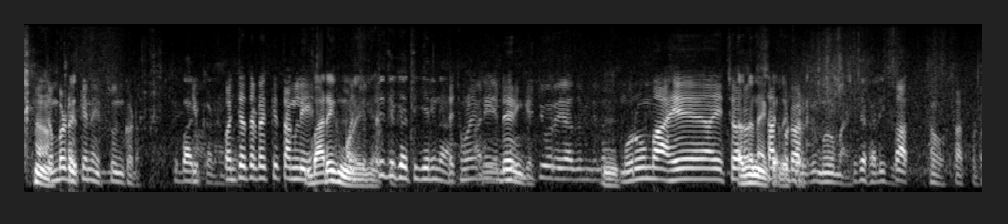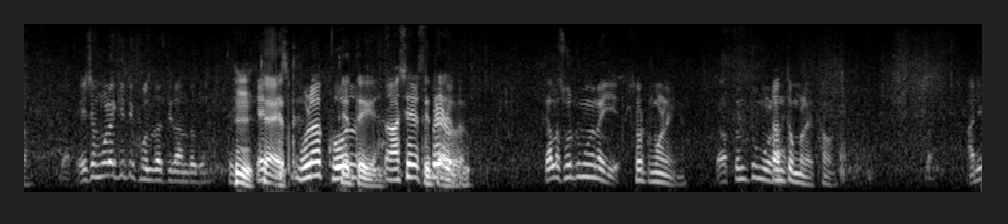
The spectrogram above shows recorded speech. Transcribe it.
शंभर टक्के नाही चुनखडा. पंच्याहत्तर टक्के चांगली आहे. बारीक मुळे घे त्याच्यामुळे डेअरिंग आहे. या जमिनीला? मुरुम आहे अजून याच्यावर सात आहे. फुटावर मुरुम आहे. सात. हो सात फुटावर. याच्यामुळे किती खोल जातील अंदाज? हं, ते आहेत मुळं खोल ते- ते घे. असे तिथे स्प्रेड आहे होतात. त्याला सोटमुळे नाहीये. सूटमुळे त्याला तंतुमुळे आहे. तंतुमुळे हो. आणि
